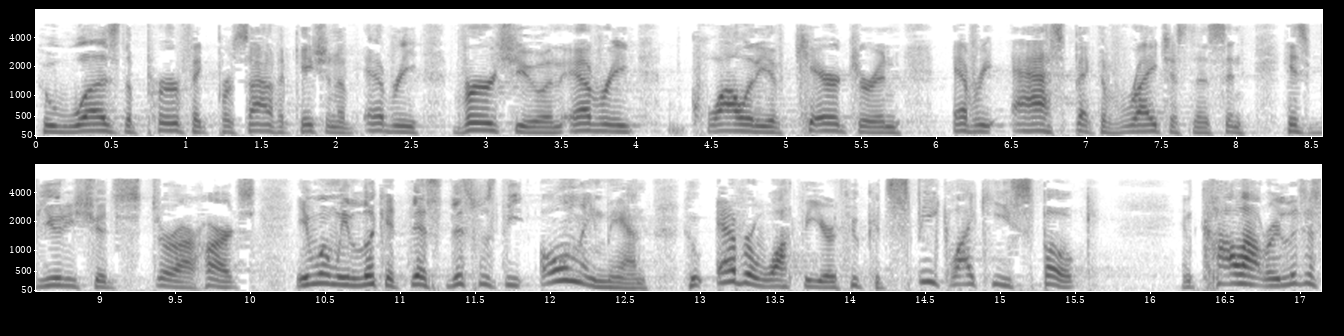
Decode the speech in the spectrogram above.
who was the perfect personification of every virtue and every quality of character and every aspect of righteousness, and his beauty should stir our hearts. Even when we look at this, this was the only man who ever walked the earth who could speak like he spoke and call out religious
